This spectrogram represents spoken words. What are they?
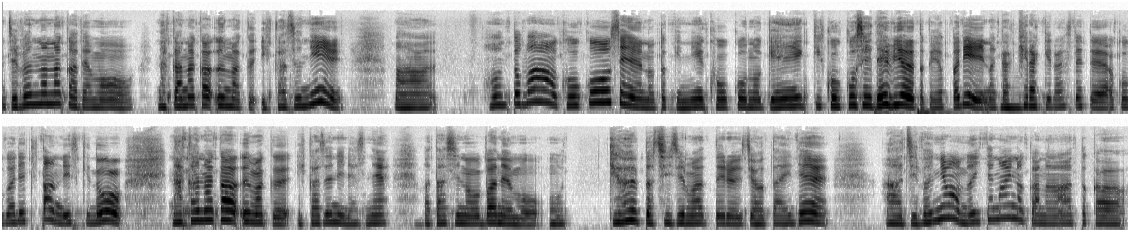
自分の中でもなかなかうまくいかずにまあ本当は高校生の時に高校の現役高校生デビューとかやっぱりなんかキラキラしてて憧れてたんですけど、なかなかうまくいかずにですね私のバネももうギューッと縮まってる状態であ自分には向いてないのかなとか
